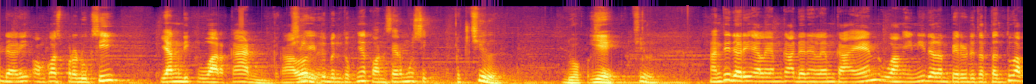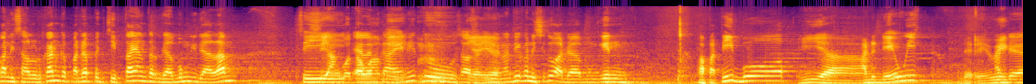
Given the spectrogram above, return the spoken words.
dari ongkos produksi yang dikeluarkan. Kalau ya? itu bentuknya konser musik. Kecil. 2% Iya. kecil. Nanti dari LMK dan LMKN, uang ini dalam periode tertentu akan disalurkan kepada pencipta yang tergabung di dalam si, Si anggota LMKN WAMI. itu. Salah Iya, satunya. iya. Nanti kan di situ ada mungkin Papa Tibob, Iya. ada Dewi, Dewi. ada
